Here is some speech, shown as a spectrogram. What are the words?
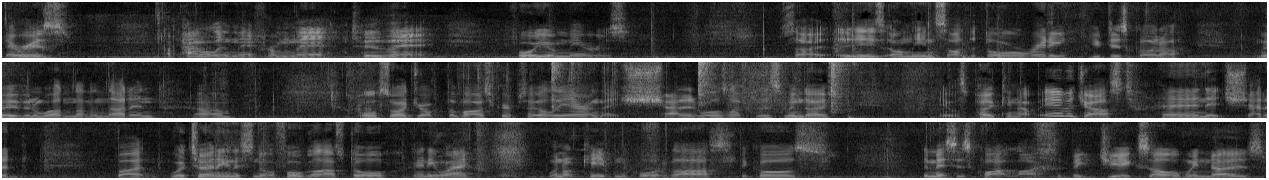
there is a panel in there from there to there for your mirrors. So it is on the inside the door already. You've just got to move and weld another nut in. Um, also, I dropped the vice grips earlier and they shattered what was left of this window. It was poking up ever just and it shattered. But we're turning this into a full glass door anyway. We're not keeping the quarter glass because the missus quite likes the big GXL windows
